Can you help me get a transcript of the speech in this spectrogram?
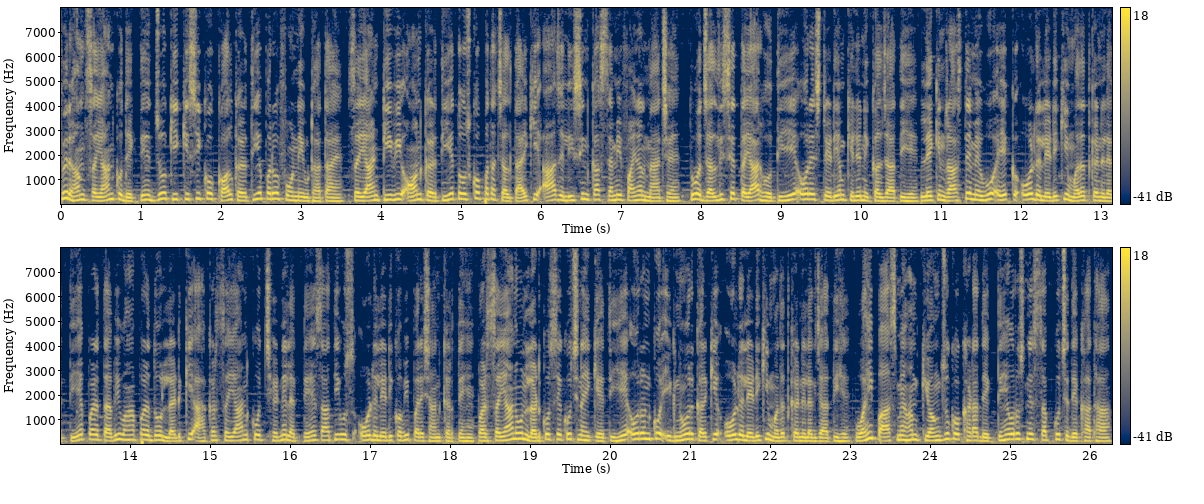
फिर हम सयान को देखते हैं जो कि किसी को कॉल करती है पर वो फ़ोन नहीं उठाता है। सयान टीवी ऑन करती है तो उसको पता चलता है कि आज लिसिन का सेमीफाइनल मैच है। तो वो जल्दी से तैयार होती है और स्टेडियम के लिए निकल जाती है। लेकिन रास्ते में वो एक ओल्ड लेडी की मदद करने लगती है पर तभी वहाँ पर दो लड़के आकर सयान को छेड़ने लगते हैं, साथ ही उस ओल्ड लेडी को भी परेशान करते हैं। पर सयान उन लड़कों से कुछ नहीं कहती है और उनको इग्नोर करके ओल्ड लेडी की मदद करने लग जाती है। वही पास में हम क्योंगजू को खड़ा देखते और उसने सब कुछ देखा था।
